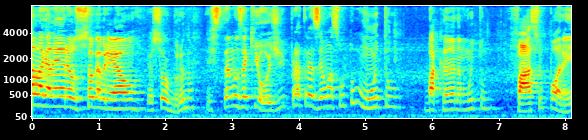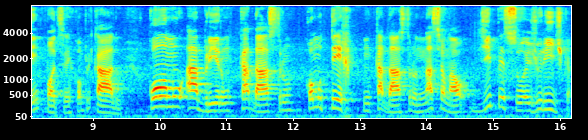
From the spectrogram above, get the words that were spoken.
Fala galera, eu sou o Gabriel. Eu sou o Bruno. Estamos aqui hoje para trazer um assunto muito bacana, muito fácil, porém pode ser complicado. Como abrir um cadastro, como ter um cadastro nacional de pessoa jurídica,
